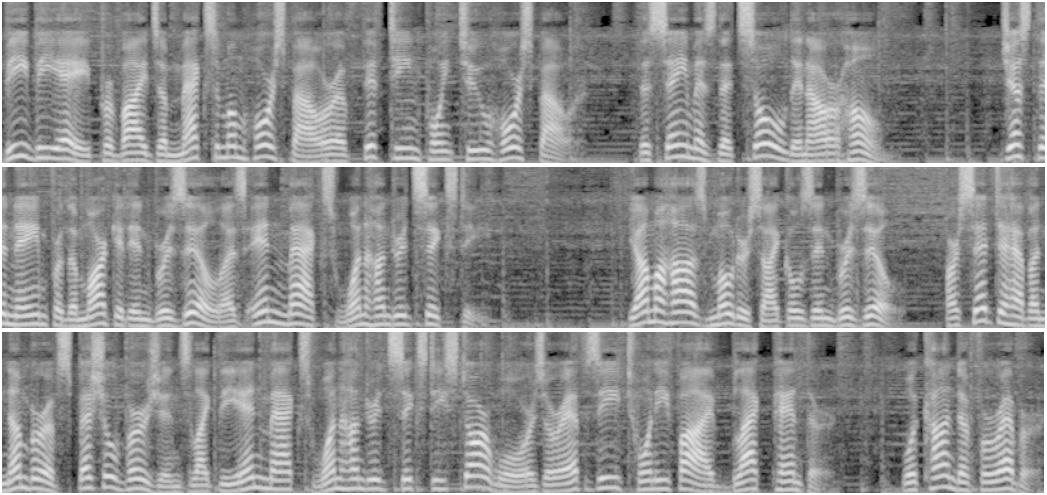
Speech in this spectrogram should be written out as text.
VVA provides a maximum horsepower of 15.2 horsepower, the same as that sold in our home. Just the name for the market in Brazil is NMAX 160. Yamaha's motorcycles in Brazil, are said to have a number of special versions like the NMAX 160 Star Wars or FZ25 Black Panther, Wakanda Forever,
